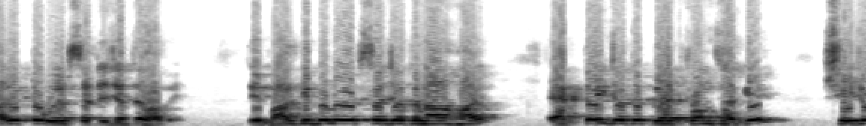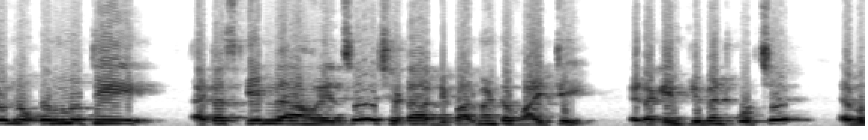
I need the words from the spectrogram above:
আরেকটা ওয়েবসাইটে যেতে হবে। এই মাল্টিপল ওয়েবসাইট যাতে না হয়, একটাই যাতে প্ল্যাটফর্ম থাকে, সেই জন্য উন্নতি একটা স্কিম নেওয়া হয়েছে, সেটা ডিপার্টমেন্ট অফ আইটি এটাকে ইমপ্লিমেন্ট করছে এবং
